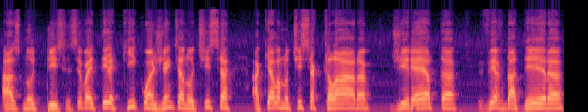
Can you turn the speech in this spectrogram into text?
as notícias. Você vai ter aqui com a gente a notícia, aquela notícia clara, direta, verdadeira,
